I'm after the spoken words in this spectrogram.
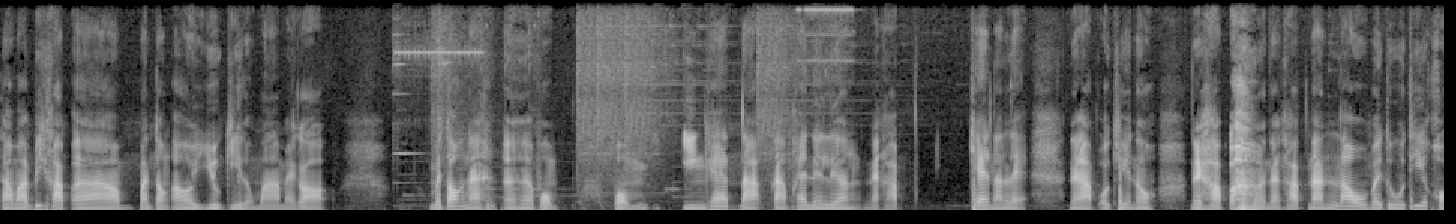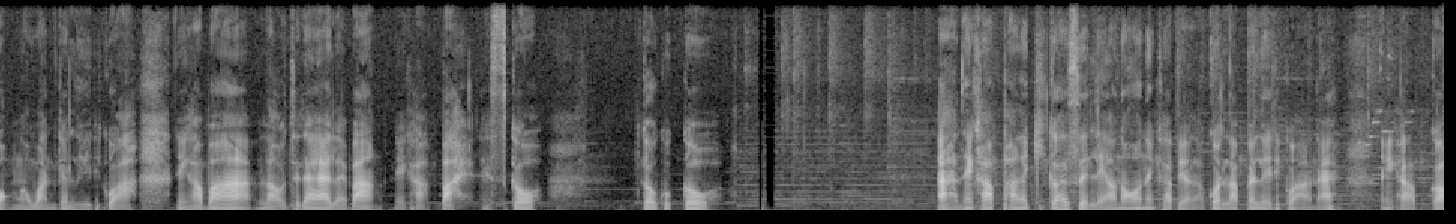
ถามว่าพี่ครับอ่ามันต้องเอายูกิลงมาไหมก็ ไม่ต้องนะ เออฮะผม ผมอิงแค่ตามตามแค่ในเรื่องนะครับ แค่นั้นแหละนะครับ โอเคเนาะ นะครับเออนะครับ นั้นเราไปดูที่ของรางวัลกันเลยดีกว่า นะครับว่าเราจะได้อะไรบ้างนะครับ ไป let's go go go go อ่านะครับภารกิจก็เสร็จแล้วเนาะนะครับ เดี๋ยวเรากดรับกันเลยดีกว่านะนะครับ ก็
